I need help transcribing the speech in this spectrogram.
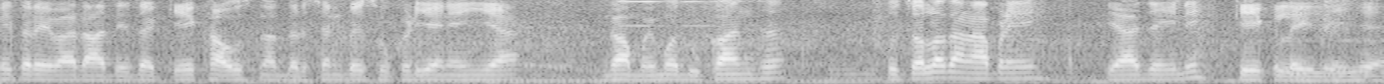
મિત્ર એવા રાધેતા કેક હાઉસના દર્શનભાઈ સુખડિયાને અહીંયા ગામભાઈમાં દુકાન છે. તો ચલો તાણ આપણે ત્યાં જઈને કેક લઈ લઈએ.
